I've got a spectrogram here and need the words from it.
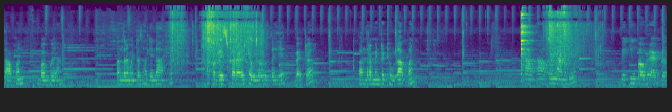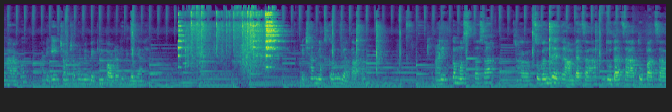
तर आपण बघूया. पंधरा मिनटं झालेलं आहे. आपण रेस्ट करायला ठेवलं होतं हे बॅटर पंधरा मिनटं ठेवलं आपण. तर आता आपण यामध्ये बेकिंग पावडर ॲड करणार आहोत. आणि एक चमचाभर मी बेकिंग पावडर घेतलेली आहे. हे छान मिक्स करून घेऊ आता आपण. आणि इतकं मस्त असा सुगंध येतोय आंब्याचा दुधाचा तुपाचा.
